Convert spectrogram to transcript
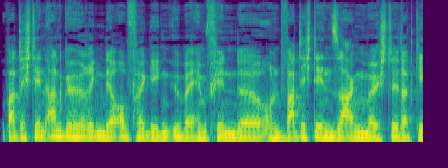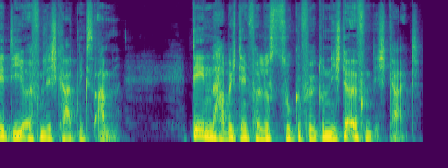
Was ich den Angehörigen der Opfer gegenüber empfinde und was ich denen sagen möchte, das geht die Öffentlichkeit nichts an. Denen habe ich den Verlust zugefügt und nicht der Öffentlichkeit.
